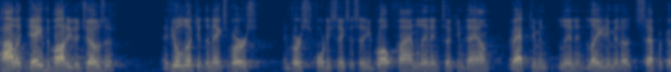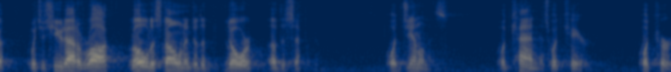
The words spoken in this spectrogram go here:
Pilate gave the body to Joseph. And if you'll look at the next verse, in verse 46, it says, He brought fine linen, took him down, wrapped him in linen, laid him in a sepulchre, which is hewed out of rock, rolled a stone into the door of the sepulchre. What gentleness, what kindness, what care, what courage.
